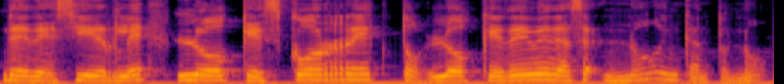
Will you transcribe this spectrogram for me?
de decirle lo que es correcto, lo que debe de hacer. No, encanto, no.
